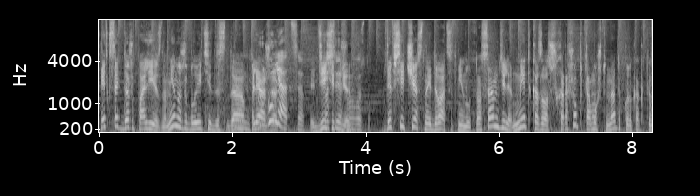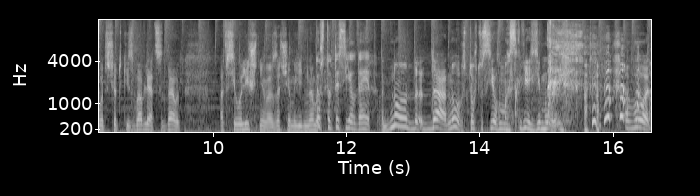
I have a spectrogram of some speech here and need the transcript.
это, кстати, даже полезно. Мне нужно было идти до, до пляжа. Прогуляться 10 по свежему воздуху. Да все честные 20 минут. На самом деле, мне это казалось что хорошо, потому что надо как-то вот все-таки избавляться, да, вот от всего лишнего, зачем мы едем на То, море. что ты съел до этого. Ну, да, ну, то, что съел в Москве зимой. Вот.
